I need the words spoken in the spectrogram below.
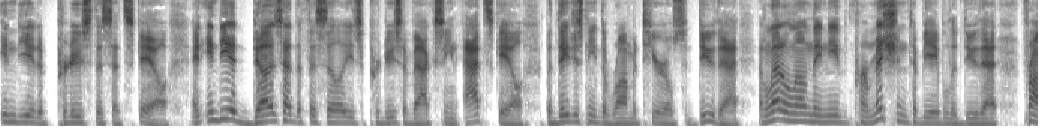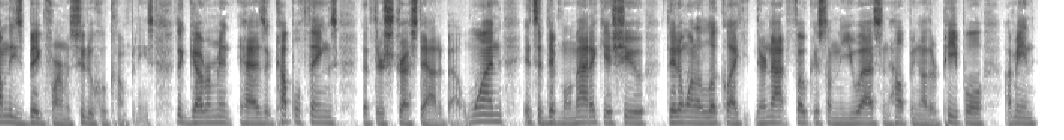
india to produce this at scale. And india does have the facilities to produce a vaccine at scale but they just need the raw materials to do that. And let alone they need permission to be able to do that from these big pharmaceutical companies. The government has a couple things that they're stressed out about. One it's a diplomatic issue. They don't want to look like they're not focused on the US and helping other people. I mean,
